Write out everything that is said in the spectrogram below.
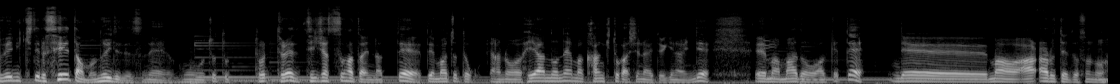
上に着てるセーターも脱いでですねもうちょっととりあえず T シャツ姿になってでまあちょっとあの部屋のね、まあ、換気とかしないといけないんで、えー、まあ窓を開けてでまあある程度その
